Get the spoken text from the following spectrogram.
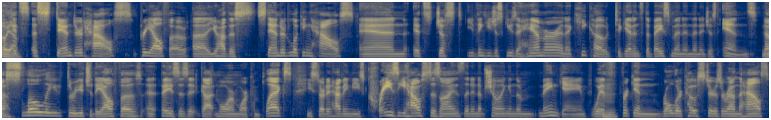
Oh, yeah. It's a standard house, pre-alpha. Uh, you have this standard looking house, and it's just, you think you just use a hammer and a key code to get into the basement, and then it just ends. Now, slowly through each of the alpha uh, phases, it got more and more complex. You started having these crazy house designs that end up showing in the main game with Mhm. freaking roller coasters around the house.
